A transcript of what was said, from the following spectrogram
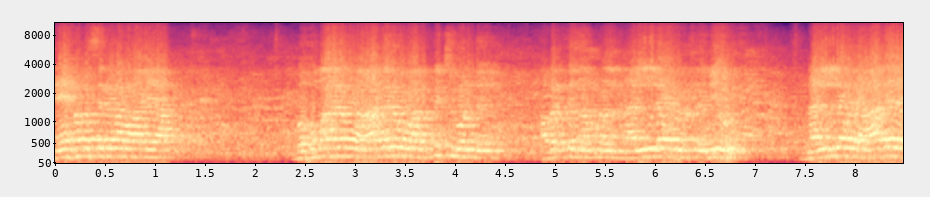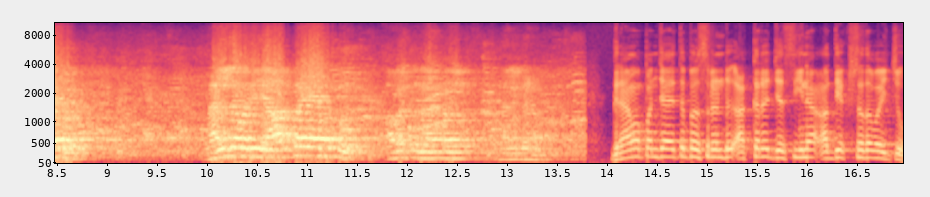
സ്നേഹവസരമായ ബഹുമാനവും ആദരവും അർപ്പിച്ചുകൊണ്ട് അവർക്ക് നമ്മൾ നല്ല ഒരു ട്രിബ്യൂട്ട് നല്ല ഒരു ആദരവ് നല്ല ഒരു യാത്രയപ്പ് അവർക്ക് നമ്മൾ നൽകണം. ഗ്രാമപഞ്ചായത്ത് പ്രസിഡന്റ് അക്കര ജസീന അധ്യക്ഷത വഹിച്ചു.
